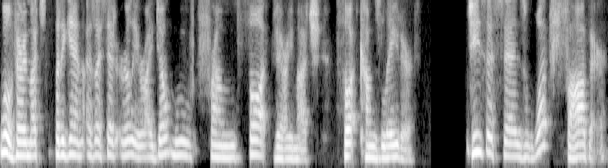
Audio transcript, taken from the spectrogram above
Well, very much. But again, as I said earlier, I don't move from thought very much. Thought comes later. Jesus says, What father,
